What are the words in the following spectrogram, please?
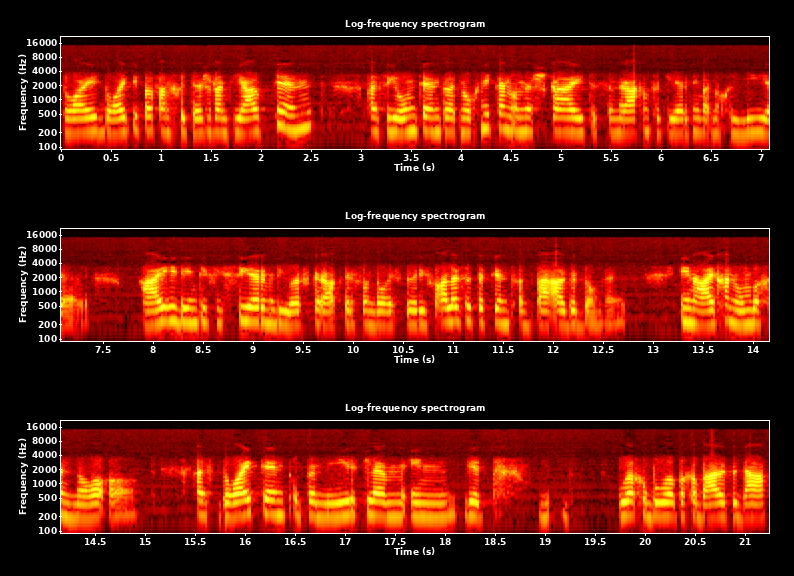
Daai daai tipe van goeders want jou kind as 'n jong kind wat nog nie kan onderskei tussen reg en verkeerd nie wat nog geleer hy identifiseer met die hoofkarakter van daai storie vir alles wat 'n kind van sy ouderdom is en hy gaan hom begin naap as daai kind op 'n muur klim en weet hoog bo op 'n gebou se dak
